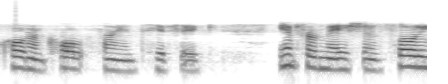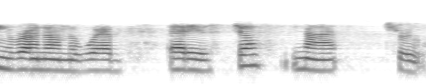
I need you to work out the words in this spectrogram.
quote unquote scientific information floating around on the web that is just not true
